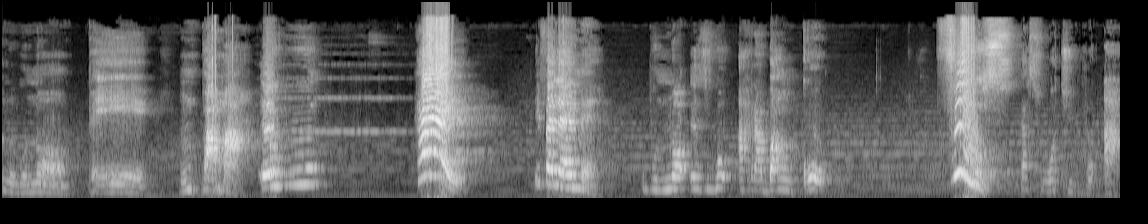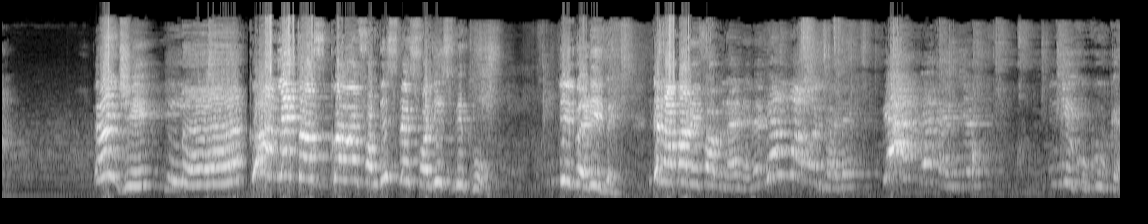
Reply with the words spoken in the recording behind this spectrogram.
Unu go no pe mpama ewu. Hey! Ifele eme. Ubu no ezigbo arabanko. Fools! That's what you people are. Angie! Ma! Come let us go away from this place for these people. Ribe ribe. Ndị na-agbara ife ọbụla na-eme. Bịa nwa ahụ jade. Bịa bịa ka ije. Ndị ikuku uke.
